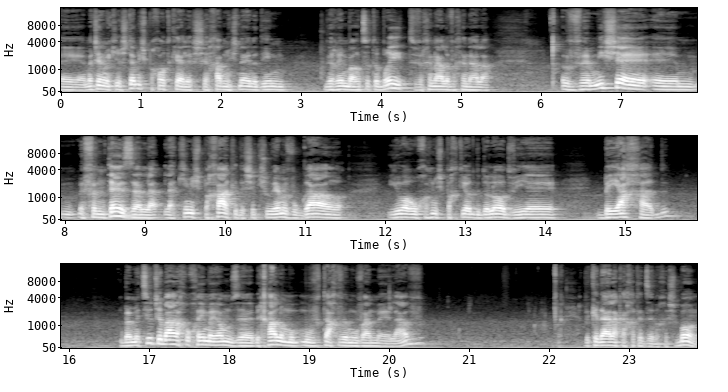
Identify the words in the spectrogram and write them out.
אה, האמת שאני מכיר שתי משפחות כאלה, שאחד משני ילדים גרים בארצות הברית, וכן הלאה וכן הלאה. ומי שמפנטז על להקים משפחה כדי שכשהוא יהיה מבוגר יהיו ארוחות משפחתיות גדולות ויהיה ביחד, במציאות שבה אנחנו חיים היום זה בכלל לא מובטח ומובן מאליו, וכדאי לקחת את זה בחשבון.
